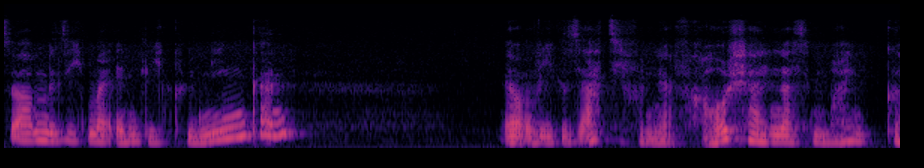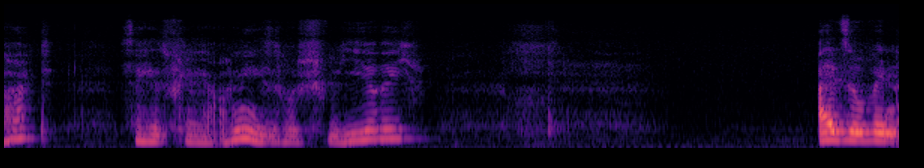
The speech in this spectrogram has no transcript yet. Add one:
zu haben, bis ich mal endlich kündigen kann. Ja, und wie gesagt, sich von der Frau scheiden lassen, mein Gott, ist ja jetzt vielleicht auch nicht so schwierig. Also wenn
